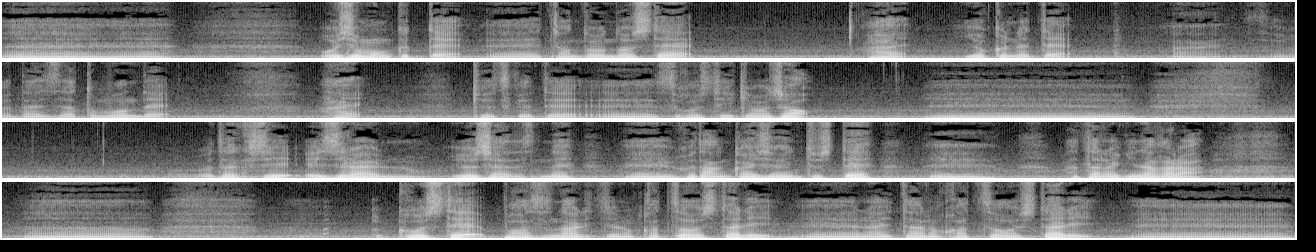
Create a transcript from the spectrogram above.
えー、美味しいもん食って、えー、ちゃんと運動して、はい、よく寝て、はい、それが大事だと思うんで、はい、気をつけて、えー、過ごしていきましょう。えー、私、エジラエルのヨシはですね、えー、普段会社員として、えー、働きながら、うんこうしてパーソナリティの活動をしたり、えー、ライターの活動をしたり、え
